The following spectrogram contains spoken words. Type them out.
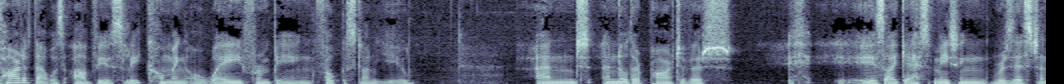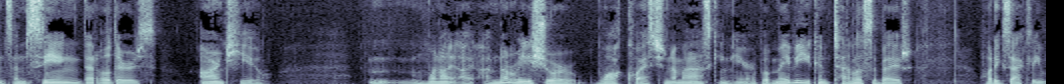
part of that was obviously coming away from being focused on you. And another part of it is, I guess, meeting resistance and seeing that others aren't you when I, I am not really sure what question I'm asking here, but maybe you can tell us about what exactly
